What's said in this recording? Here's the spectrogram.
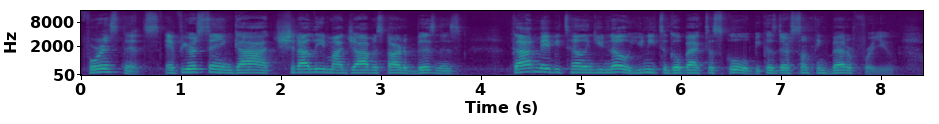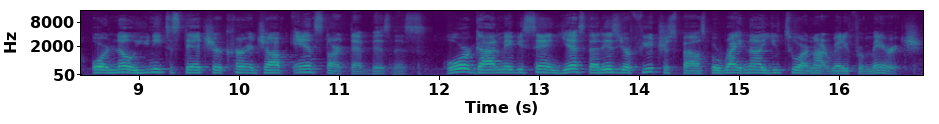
For instance, if you're saying, God, should I leave my job and start a business? God may be telling you, no, you need to go back to school because there's something better for you. Or no, you need to stay at your current job and start that business. Or God may be saying, yes, that is your future spouse, but right now you two are not ready for marriage.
